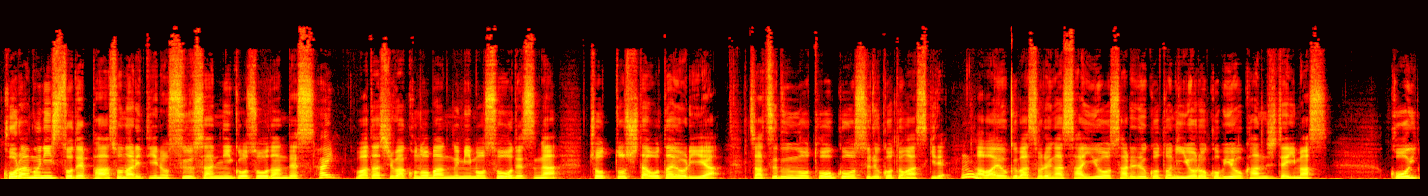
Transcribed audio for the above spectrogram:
コラムニストでパーソナリティのスーさんにご相談です。はい私はこの番組もそうですが、ちょっとしたお便りや雑文を投稿することが好きで、あわよくばそれが採用されることに喜びを感じています。こういっ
